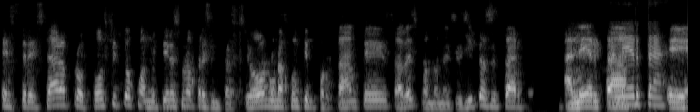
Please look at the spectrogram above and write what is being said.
estresar a propósito cuando tienes una presentación, una junta importante, ¿sabes? Cuando necesitas estar alerta. Alerta. Eh,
